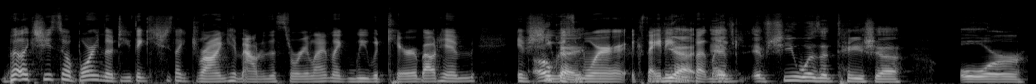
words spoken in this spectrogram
But like, she's so boring though. Do you think she's like drawing him out of the storyline? Like, we would care about him if she Okay. was more exciting. yeah, but like, if if she was a Tasha or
